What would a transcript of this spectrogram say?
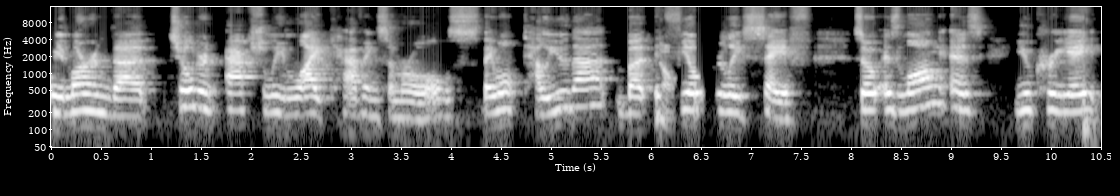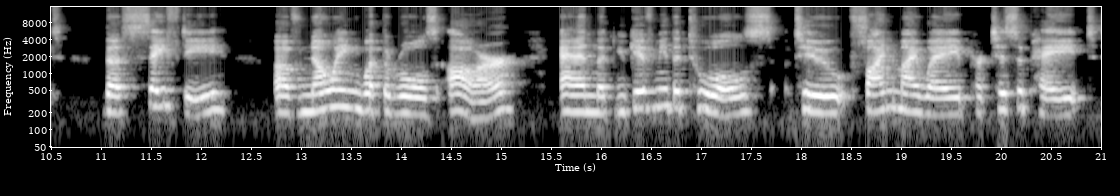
we learned that children actually like having some rules. They won't tell you that, but it no. feels really safe. So as long as you create the safety of knowing what the rules are and that you give me the tools to find my way, participate,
